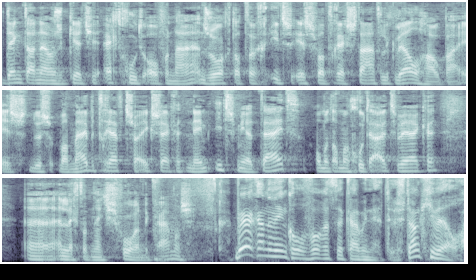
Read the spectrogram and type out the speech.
Denk daar nou eens een keertje echt goed over na en zorg dat er iets is wat rechtsstatelijk wel houdbaar is. Dus wat mij betreft zou ik zeggen, neem iets meer tijd om het allemaal goed uit te werken. Eh, en leg dat netjes voor aan de Kamers. Werk aan de winkel voor het kabinet dus. Dankjewel,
